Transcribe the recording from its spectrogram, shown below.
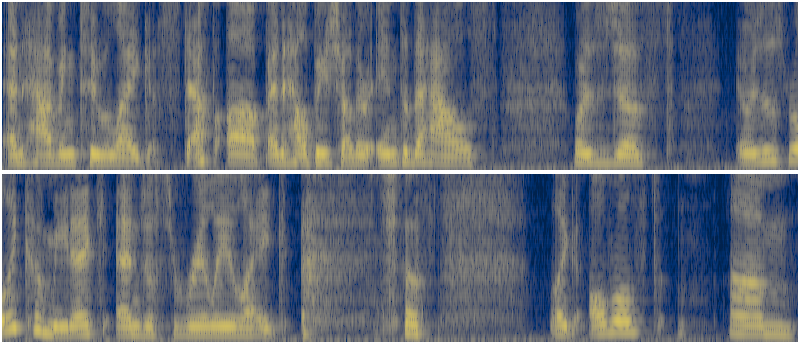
and having to like step up and help each other into the house was just it was just really comedic and just really like just like almost um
